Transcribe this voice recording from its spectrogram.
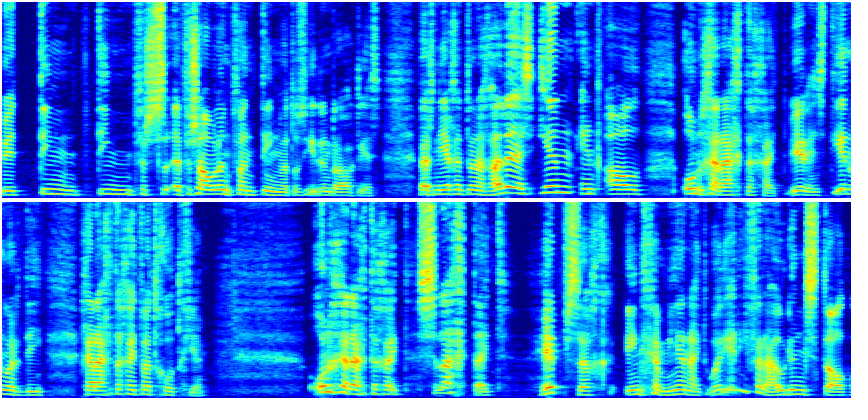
weet 10 10 vers, versameling van 10 wat ons hierin raak lees. Vers 29: Hulle is een en al ongeregtigheid. Weerens teenoor die geregtigheid wat God gee. Ongeregtigheid, slegheid, hepsig en gemeenheid. Hoor jy die verhoudingstaal?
